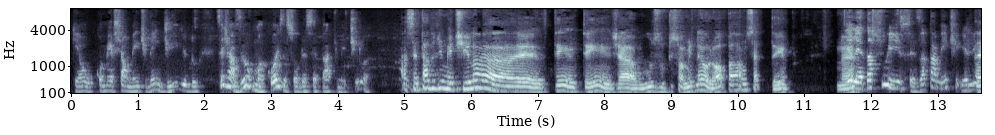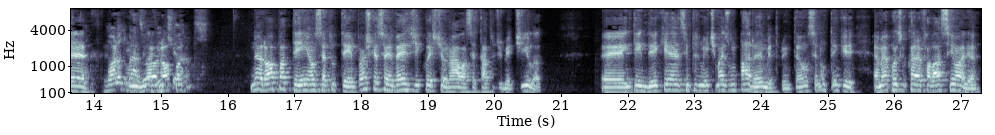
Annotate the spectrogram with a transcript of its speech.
que é o comercialmente vendido. Você já viu alguma coisa sobre acetato de metila? Acetato de metila é, tem, tem já uso, principalmente na Europa, há um certo tempo. Né? Ele é da Suíça, exatamente. Ele é, mora no Brasil há 20 Europa, anos. Na Europa tem há um certo tempo. Eu acho que assim, ao invés de questionar o acetato de metila, é, entender que é simplesmente mais um parâmetro. Então você não tem que. É a mesma coisa que o cara falar assim: olha,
